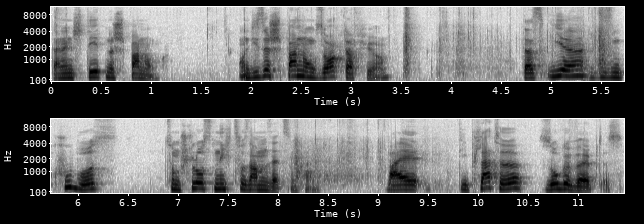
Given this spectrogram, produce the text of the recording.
dann entsteht eine Spannung. Und diese Spannung sorgt dafür, dass ihr diesen Kubus zum Schluss nicht zusammensetzen könnt, weil die Platte so gewölbt ist.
